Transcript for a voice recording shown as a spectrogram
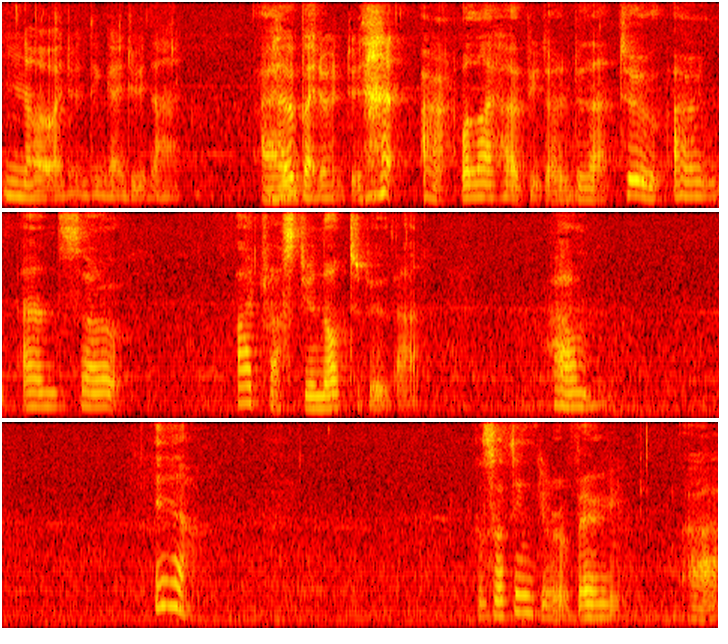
No, I don't think I do that. I And- hope I don't do that. All right. Well, I hope you don't do that too. And, and so I trust you not to do that. Um, yeah. Because I think you're a very uh,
